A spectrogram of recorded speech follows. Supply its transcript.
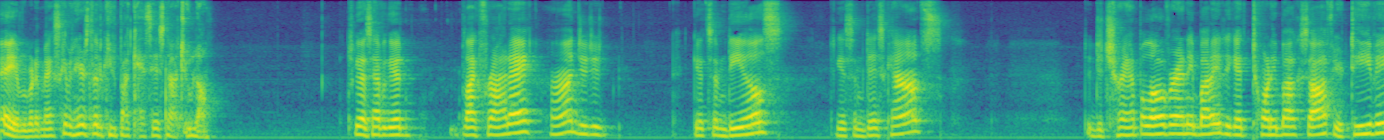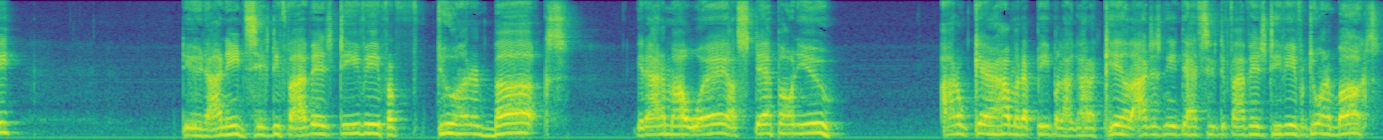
Hey everybody, Max Kevin here's Little Cute Podcast. It's not too long. Did you guys have a good Black Friday? Huh? Did you get some deals? Did you get some discounts? Did you trample over anybody to get 20 bucks off your TV? Dude, I need 65 inch TV for 200 bucks. Get out of my way, I'll step on you. I don't care how many people I gotta kill, I just need that 65 inch TV for 200 bucks.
